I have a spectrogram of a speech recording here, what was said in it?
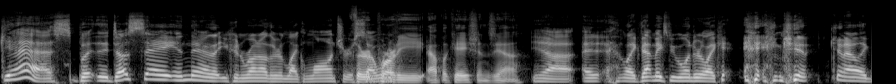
guess, but it does say in there that you can run other like launchers. So Third wonder- party applications, yeah. Yeah, and like that makes me wonder. Like, can can I like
